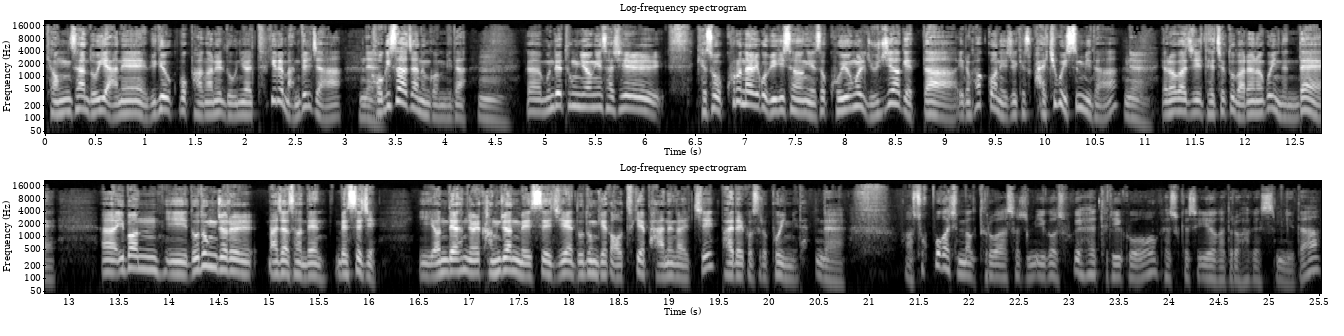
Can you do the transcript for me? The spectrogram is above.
경사노위 안에 위기 극복 방안을 논의할 특위를 만들자 네. 거기서 하자는 겁니다. 음. 그러니까 문 대통령이 사실 계속 코로나19 위기 상황에서 고용을 유지하겠다 이런 확건을 이제 계속 밝히고 있습니다. 네. 여러 가지 대책도 마련하고 있는데 아, 이번 이 노동절을 맞아서 낸 메시지, 이 연대 협력을 강조한 메시지에 노동계가 어떻게 반응할지 봐야 될 것으로 보입니다. 네. 아, 속보가 지금 막 들어와서 좀 이거 소개해드리고 계속해서 이어가도록 하겠습니다.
